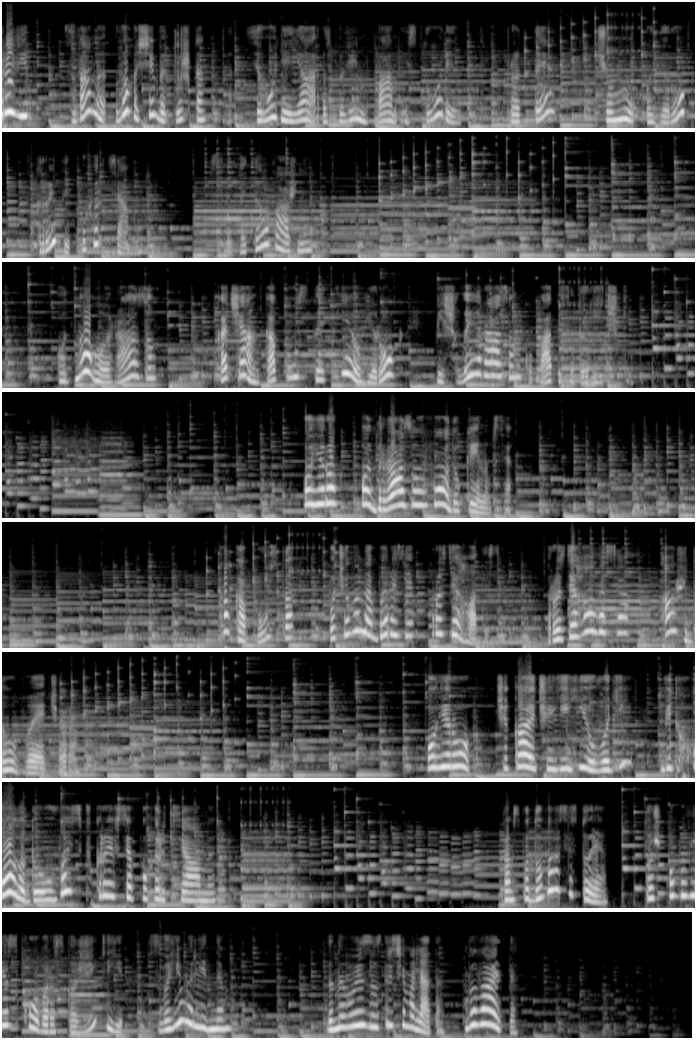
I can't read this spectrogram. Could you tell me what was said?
Привіт! З вами Логощебетушка. Сьогодні я розповім вам історію про те, чому огірок вкритий пухирцями. Слухайте уважно. Одного разу качан капусти і огірок пішли разом купатися до річки. Огірок одразу у воду кинувся. А капуста почала на березі роздягатися. Роздягалася аж до вечора. Огірок, чекаючи її у воді, від холоду увесь вкрився пухирцями. Вам сподобалась історія? Тож обов'язково розкажіть її своїм рідним. До нової зустрічі, малята! Бувайте!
